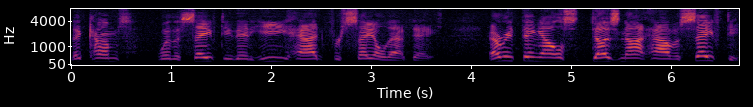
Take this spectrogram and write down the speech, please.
that comes with a safety that he had for sale that day. Everything else does not have a safety.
